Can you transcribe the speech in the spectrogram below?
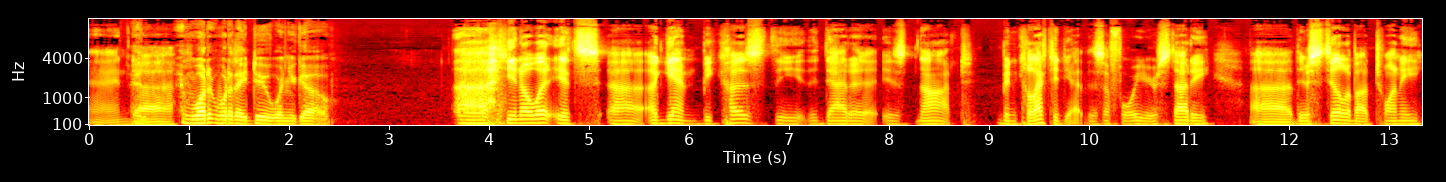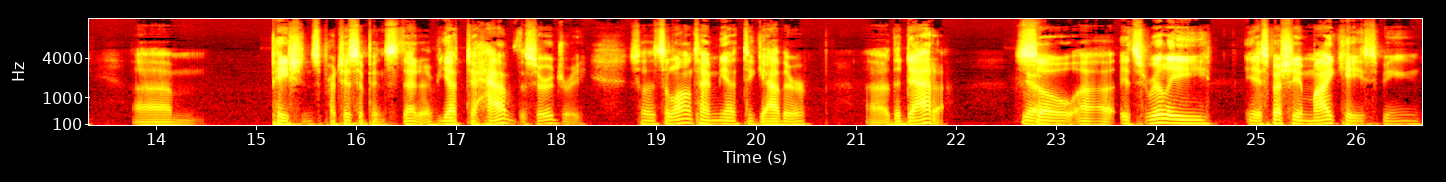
and, And, uh, and what what do they do when you go? Uh, you know what? It's uh, again because the the data is not been collected yet. There's a four year study. Uh, there's still about 20 um, patients, participants that have yet to have the surgery. So it's a long time yet to gather uh, the data. Yeah. So uh, it's really, especially in my case, being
